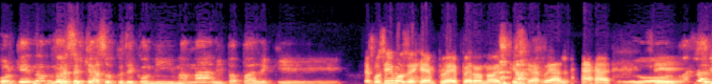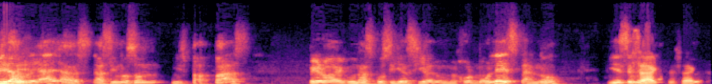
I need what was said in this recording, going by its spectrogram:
Porque no, no es el caso de con mi mamá, mi papá, de que te pusimos de ejemplo, ¿eh? pero no es que sea real. no es la vida real, así no son mis papás, pero algunas cosillas sí a lo mejor molestan, ¿no? Y es exacto, exacto.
